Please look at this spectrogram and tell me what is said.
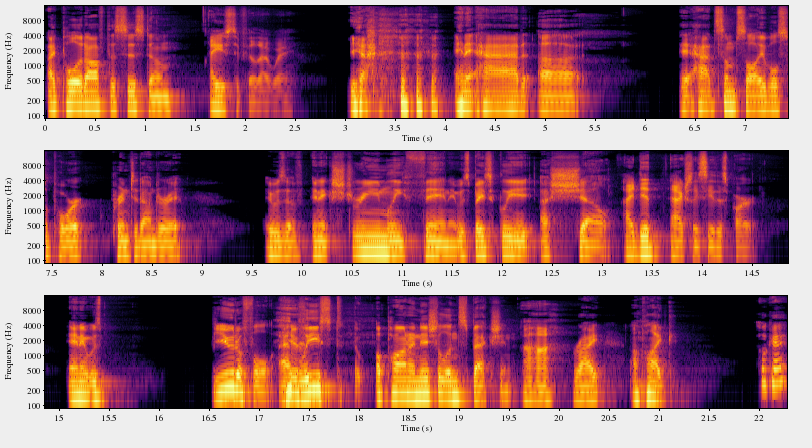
I pull it off the system. I used to feel that way. Yeah. and it had uh it had some soluble support printed under it. It was a, an extremely thin. It was basically a shell, I did actually see this part. and it was beautiful. At least upon initial inspection, Uh huh. right? I'm like, okay,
